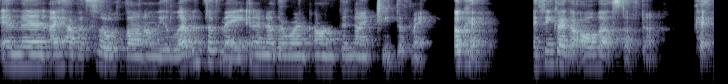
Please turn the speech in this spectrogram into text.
And then I have a sew-a-thon on the 11th of May and another one on the 19th of May. Okay, I think I got all that stuff done. Okay.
